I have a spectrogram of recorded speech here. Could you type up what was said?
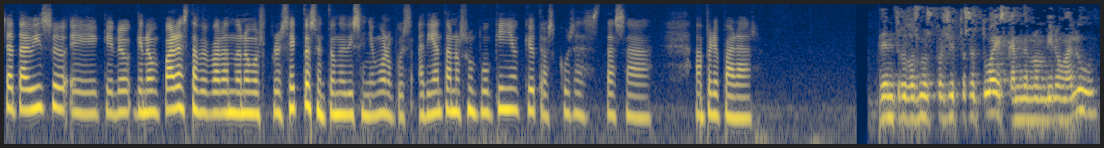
xa te aviso eh, que, no, que non para, está preparando novos proxectos, entón eu diseño, bueno, pues adiántanos un poquinho que outras cousas estás a, a preparar. Dentro dos meus proxectos actuais, cando non viron a luz,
